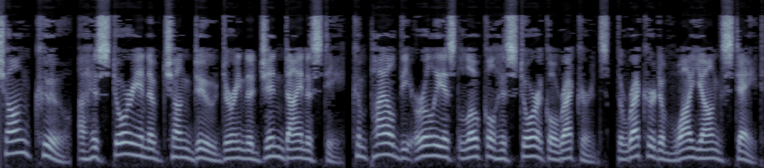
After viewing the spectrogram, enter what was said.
Chang Qu, a historian of Chengdu during the Jin dynasty, compiled the earliest local historical records, the record of Huayang state.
